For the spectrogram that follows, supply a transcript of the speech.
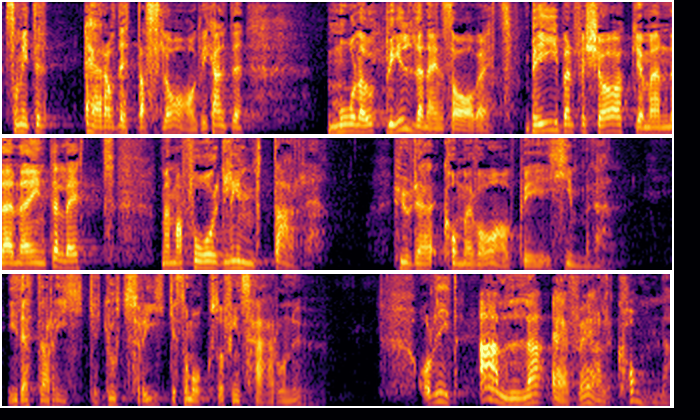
som inte är av detta slag. Vi kan inte måla upp bilden ens av det. Bibeln försöker men den är inte lätt. Men man får glimtar hur det kommer vara uppe i himlen. I detta rike, Guds rike som också finns här och nu. Och dit alla är välkomna.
